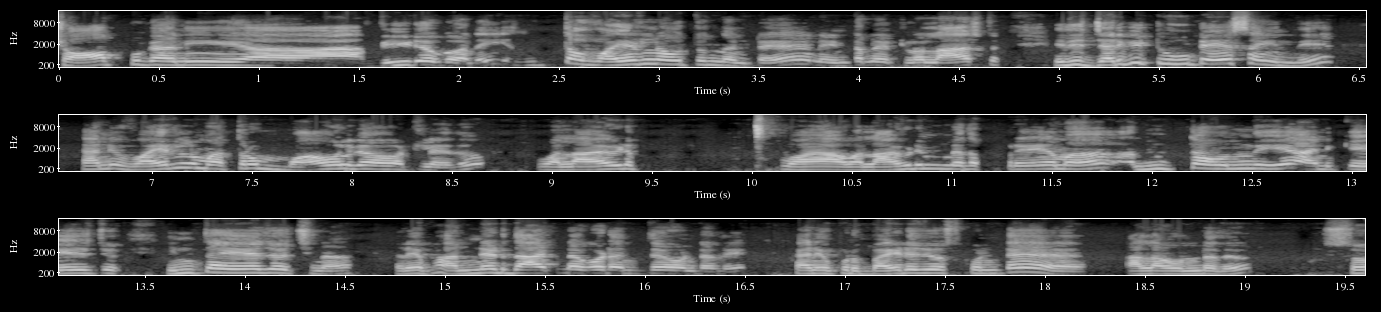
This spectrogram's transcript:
షాప్ కానీ ఆ వీడియో కానీ ఎంత వైరల్ అవుతుందంటే ఇంటర్నెట్లో లాస్ట్ ఇది జరిగి టూ డేస్ అయింది కానీ వైరల్ మాత్రం మామూలు కావట్లేదు వాళ్ళ ఆవిడ వాళ్ళ ఆవిడ మీద ప్రేమ అంత ఉంది ఆయనకి ఏజ్ ఇంత ఏజ్ వచ్చినా. రేపు హండ్రెడ్ దాటినా కూడా అంతే ఉంటుంది. కానీ ఇప్పుడు బయట చూసుకుంటే అలా ఉండదు. సో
